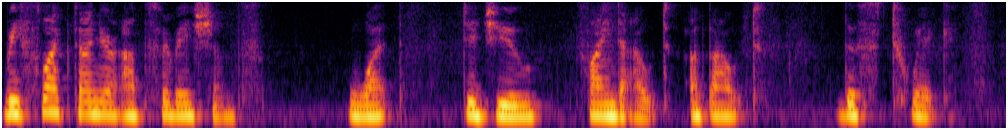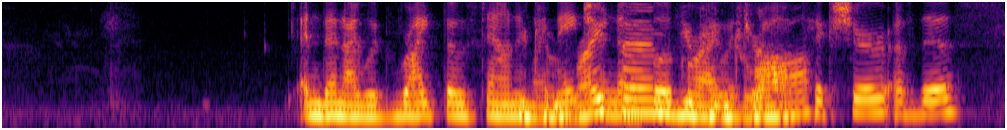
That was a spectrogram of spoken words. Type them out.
Reflect on your observations. What did you find out about this twig? And then I would write those down in You my nature write them, notebook, or I would draw. draw. a picture of this.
